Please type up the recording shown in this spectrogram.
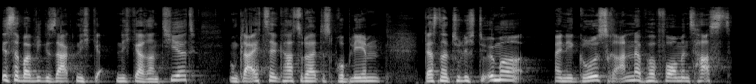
ist aber wie gesagt nicht, nicht garantiert. Und gleichzeitig hast du halt das Problem, dass natürlich du immer eine größere Underperformance hast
